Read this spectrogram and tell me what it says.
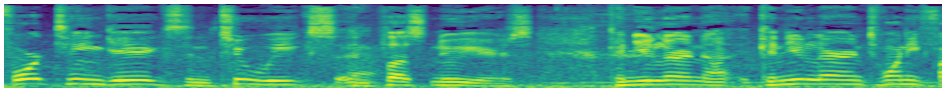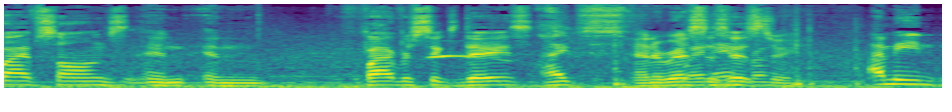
14 gigs in two weeks and Yeah. plus New Year's. Can you learn? Uh, can you learn 25 songs in in five or six days? I and the rest is in, bro. History. I mean,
